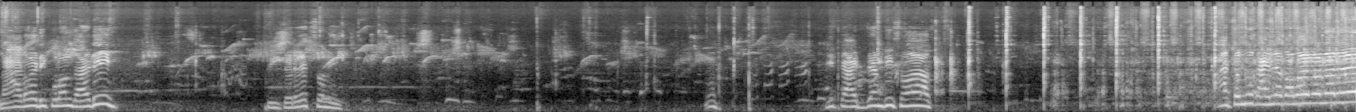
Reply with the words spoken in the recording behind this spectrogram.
না আড়ো এডি কুলন গাড়ি তিনশো একশো নি কি টাইট জ্যাম দিস আট লোক আইলে হইল না রে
